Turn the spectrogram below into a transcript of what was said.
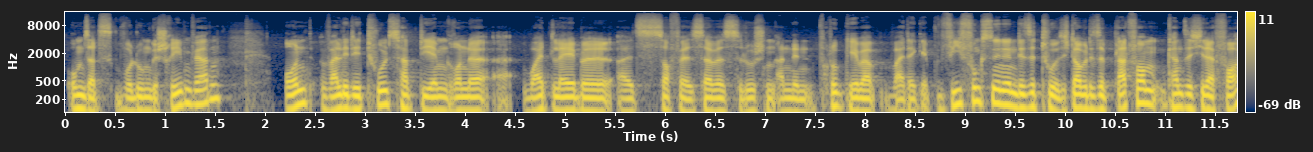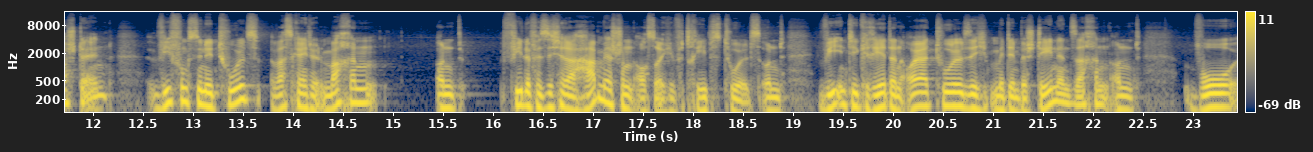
Umsatzvolumen geschrieben werden. Und weil ihr die Tools habt, die ihr im Grunde äh, White Label als Software Service Solution an den Produktgeber weitergibt. Wie funktionieren denn diese Tools? Ich glaube, diese Plattform kann sich jeder vorstellen. Wie funktionieren die Tools? Was kann ich damit machen? Und viele Versicherer haben ja schon auch solche Vertriebstools. Und wie integriert dann euer Tool sich mit den bestehenden Sachen und wo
